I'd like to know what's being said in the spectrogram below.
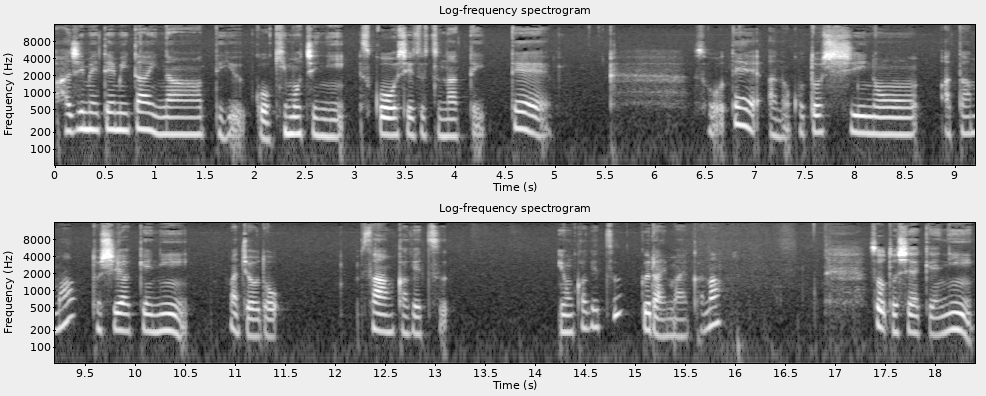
始めてみたいなっていうこう気持ちに少しずつなっていってそうであの今年の頭年明けに、まあ、ちょうど3ヶ月4ヶ月ぐらい前かな。そう年明けに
